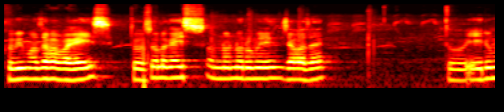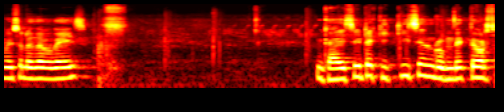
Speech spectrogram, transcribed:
খুবই মজা পাবা গাইস তো চলো গাইস অন্য অন্য রুমে যাওয়া যাক। তো এই রুমে চলে যাব গাইস গাইস এটা কি কিচেন রুম দেখতে পারছ?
